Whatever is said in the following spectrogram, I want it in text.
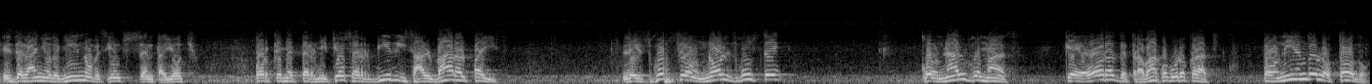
es del año de 1968, porque me permitió servir y salvar al país. Les guste o no les guste, con algo más que horas de trabajo burocrático, poniéndolo todo,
